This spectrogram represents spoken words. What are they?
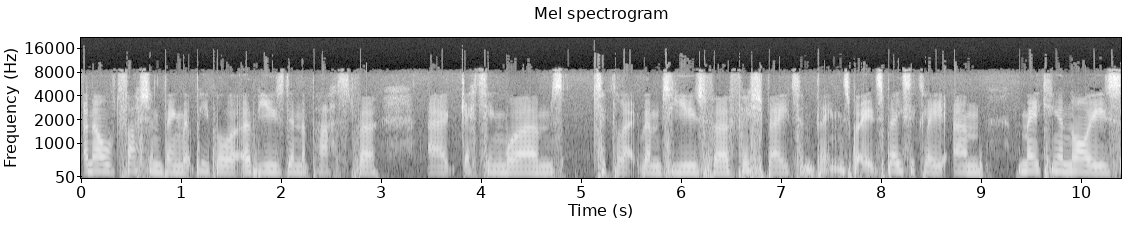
an old-fashioned thing that people have used in the past for uh, getting worms to collect them to use for fish bait and things. But it's basically um, making a noise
